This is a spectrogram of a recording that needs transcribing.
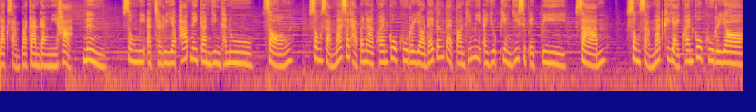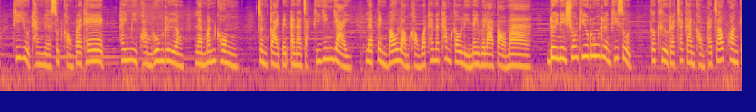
หลัก 3 ประการดังนี้ค่ะ 1. ทรงมีอัจฉริยภาพในการยิงธนู 2. ทรงสามารถสถาปนาแคว้นโกคูระยอได้ตั้งแต่ตอนที่มีอายุเพียง 21 ปี 3. ทรงสามารถขยายแคว้นโกคูรยอที่อยู่ทางเหนือสุดของประเทศ ให้มีความรุ่งเรืองและมั่นคง จนกลายเป็นอาณาจักรที่ยิ่งใหญ่ และเป็นเบ้าหลอมของวัฒนธรรมเกาหลีในเวลาต่อมา โดยในช่วงที่รุ่งเรืองที่สุด ก็คือรัชกาลของพระเจ้าควางแก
